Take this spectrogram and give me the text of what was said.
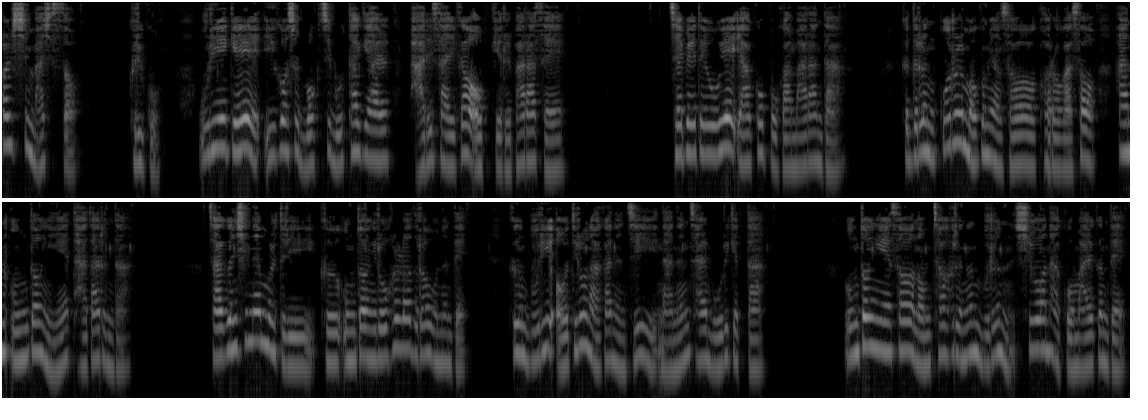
훨씬 맛있어. 그리고 우리에게 이것을 먹지 못하게 할 바리사이가 없기를 바라세. 제베데오의 야고보가 말한다. 그들은 꿀을 먹으면서 걸어가서 한 웅덩이에 다다른다. 작은 시냇물들이 그 웅덩이로 흘러들어 오는데 그 물이 어디로 나가는지 나는 잘 모르겠다. 웅덩이에서 넘쳐 흐르는 물은 시원하고 맑은데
